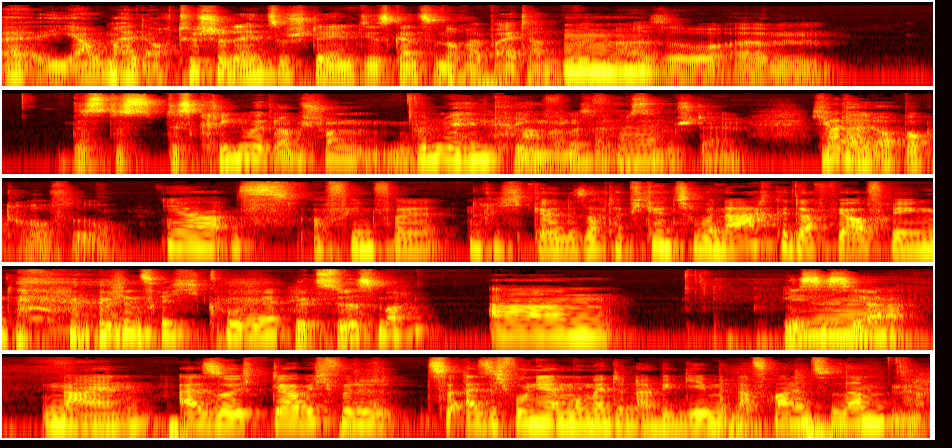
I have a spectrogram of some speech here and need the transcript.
äh, ja, um halt auch Tische dahin zu stellen, die das Ganze noch erweitern würden. Mhm. Also ähm, das, das, das kriegen wir, glaube ich, schon, würden wir hinkriegen, wenn wir es halt ein bisschen umstellen. Ich hatte halt auch Bock drauf, so. Ja, das ist auf jeden Fall eine richtig geile Sache. Da habe ich gar nicht drüber nachgedacht, wie aufregend. ich finde es richtig cool. Willst du das machen? Ähm, Nächstes ja, Jahr? Nein. Also ich glaube, ich würde. Also ich wohne ja im Moment in einer WG mit einer Freundin zusammen. Ja.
